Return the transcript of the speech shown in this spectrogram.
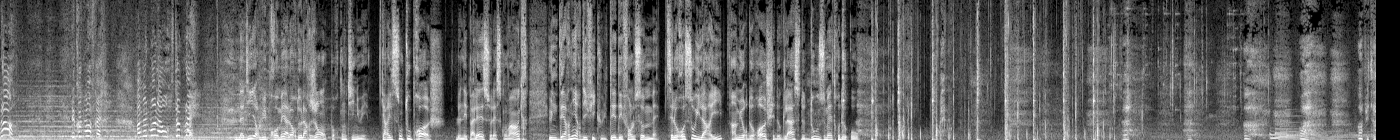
Non Écoute-moi, frère Amène-moi là-haut, s'il te plaît Nadir lui promet alors de l'argent pour continuer, car ils sont tout proches. Le Népalais se laisse convaincre. Une dernière difficulté défend le sommet. C'est le Rosso Hilary, un mur de roche et de glace de 12 mètres de haut. Oh putain.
